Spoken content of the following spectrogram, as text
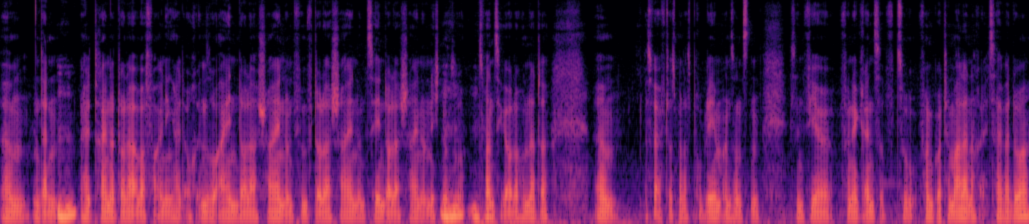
Ähm, und dann Mhm. halt 300 Dollar, aber vor allen Dingen halt auch in so 1 Dollar Schein und 5 Dollar Schein und 10 Dollar Schein und nicht nur Mhm, so mhm. 20er oder 100er. Ähm, Das war öfters mal das Problem. Ansonsten sind wir von der Grenze zu, von Guatemala nach El Salvador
